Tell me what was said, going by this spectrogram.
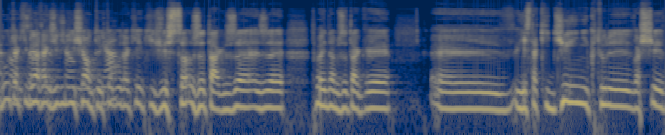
był taki w latach ciągu 90. dnia? To był taki jakiś, wiesz co, że tak, że, że pamiętam, że tak. E, e, jest taki dziennik, który właściwie e,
